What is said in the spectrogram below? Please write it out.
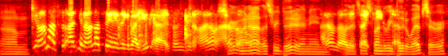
Um, You know, I'm not, you know, I'm not saying anything about you guys. And, you know, I don't, I sure, don't know. why not? Let's reboot it. I mean, I don't know it's fun to reboot a web server.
